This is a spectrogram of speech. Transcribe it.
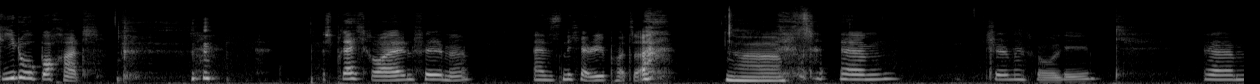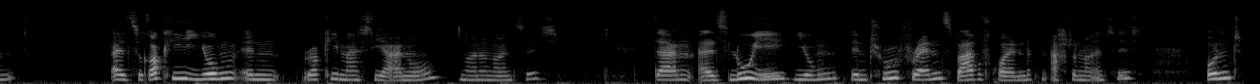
Guido Bochert. Sprechrollen, Filme. Also es ist nicht Harry Potter. Äh, Ähm, Jeremy Foley. Ähm, als Rocky Jung in Rocky Marciano 99. Dann als Louis Jung in True Friends, wahre Freunde von 98. Und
